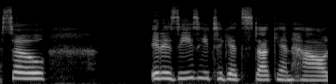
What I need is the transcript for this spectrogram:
So it is easy to get stuck in how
